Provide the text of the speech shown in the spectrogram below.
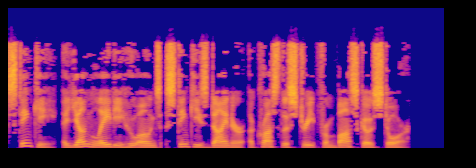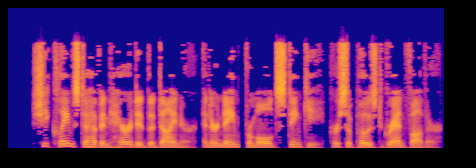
Stinky, a young lady who owns Stinky's Diner across the street from Bosco's store. She claims to have inherited the diner, and her name, from Old Stinky, her supposed grandfather.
